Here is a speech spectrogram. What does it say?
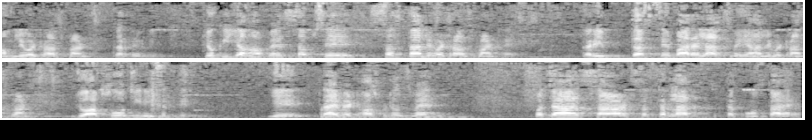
हम लिवर ट्रांसप्लांट कर देंगे। क्योंकि यहाँ पे सबसे सस्ता लिवर ट्रांसप्लांट है। करीब 10 से 12 लाख में यहाँ लिवर ट्रांसप्लांट जो आप सोच ही नहीं सकते। ये प्राइवेट हॉस्पिटल्स में 50, 60, 70 लाख तक पहुंचता है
